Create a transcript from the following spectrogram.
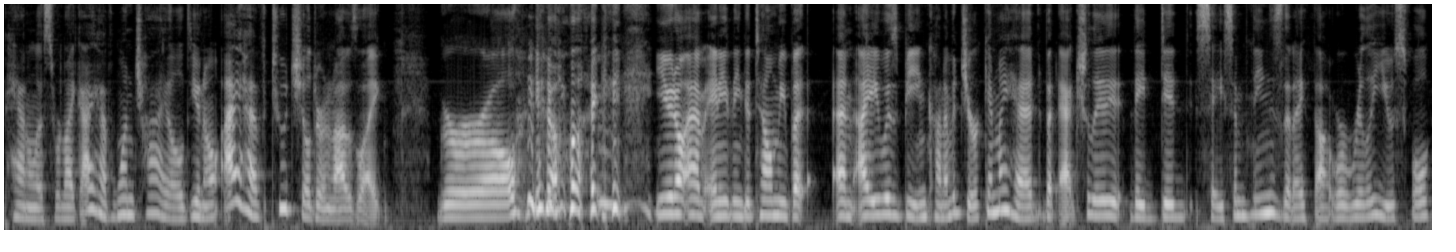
panelists were like I have one child, you know, I have two children and I was like, girl, you know, like you don't have anything to tell me but and I was being kind of a jerk in my head, but actually they did say some things that I thought were really useful.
